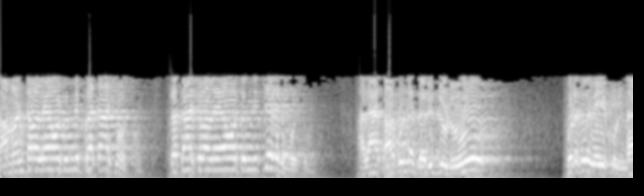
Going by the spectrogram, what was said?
ఆ మంట వల్ల ఏమవుతుంది? ప్రకాశం వస్తుంది. ప్రకాశం వల్ల ఏమవుతుంది? చీకటి పోతుంది. అలా కాకుండా దరిద్రుడు పుడకలు వేయకుండా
